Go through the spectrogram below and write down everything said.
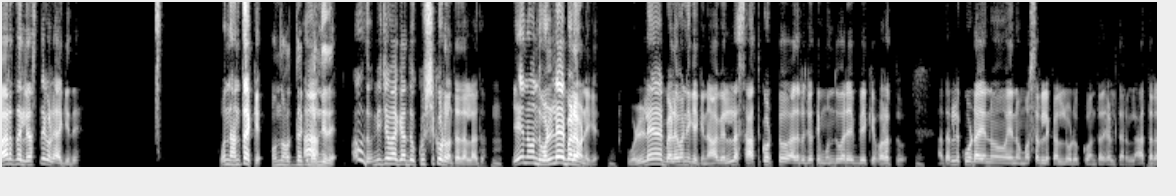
ಭಾರತದಲ್ಲಿ ರಸ್ತೆಗಳು ಹೇಗಿದೆ? ಒಂದು ಹಂತಕ್ಕೆ. ಒಂದು ಹಂತಕ್ಕೆ ಬಂದಿದೆ. ಹೌದು ನಿಜವಾಗಿ ಅದು ಖುಷಿ ಕೊಡುವಂತದಲ್ಲ ಅದು. ಏನೋ ಒಂದು ಒಳ್ಳೆಯ ಬೆಳವಣಿಗೆ. ಒಳ್ಳೆ ಒಳ್ಳೆಯ ಬೆಳವಣಿಗೆಗೆ ನಾವೆಲ್ಲ ಸಾಥ್ ಕೊಟ್ಟು ಅದರ ಜೊತೆ ಮುಂದುವರಿಯಬೇಕೆ ಹೊರತು. ಅದರಲ್ಲಿ ಕೂಡ ಏನು ಏನು ಮೊಸರಲ್ಲಿ ಕಲ್ಲು ಹುಡುಕು ಅಂತ ಹೇಳ್ತಾರಲ್ಲ ಆ ತರ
